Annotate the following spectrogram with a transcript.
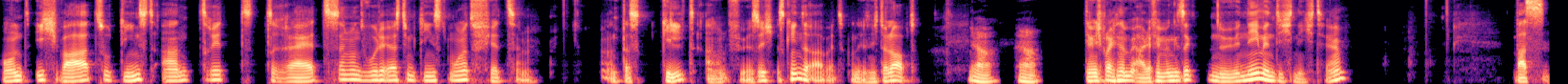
Und ich war zu Dienstantritt 13 und wurde erst im Dienstmonat 14. Und das gilt an und für sich als Kinderarbeit und ist nicht erlaubt. Ja, ja. Dementsprechend haben mir alle Firmen gesagt, nö, wir nehmen dich nicht. Ja? Was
